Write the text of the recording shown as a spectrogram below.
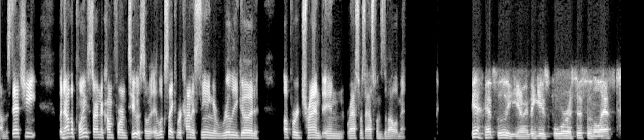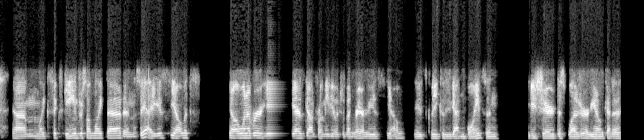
on the stat sheet. But now the points starting to come for him too. So it looks like we're kind of seeing a really good upward trend in Rasmus Asplund's development. Yeah, absolutely. You know, I think he has four assists in the last um, like six games or something like that. And so yeah, he's you know, it's you know, whenever he, has gone from the media, which has been rare, he's you know, it's because he's gotten points and he's shared displeasure, you know, kind of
